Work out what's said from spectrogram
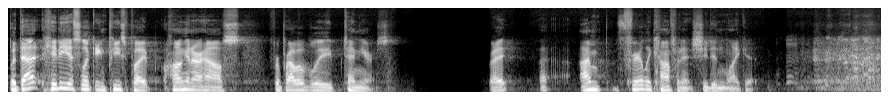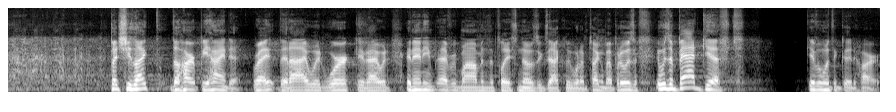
but that hideous looking peace pipe hung in our house for probably 10 years, right? I'm fairly confident she didn't like it but she liked the heart behind it, right? That I would work and I would, and any every mom in the place knows exactly what I'm talking about. But it was it was a bad gift given with a good heart.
